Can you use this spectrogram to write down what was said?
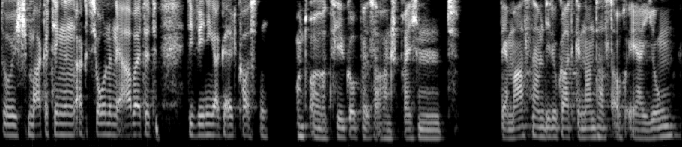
durch Marketingaktionen erarbeitet, die weniger Geld kosten. Und eure Zielgruppe ist auch entsprechend der Maßnahmen, die du gerade genannt hast, auch eher jung.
